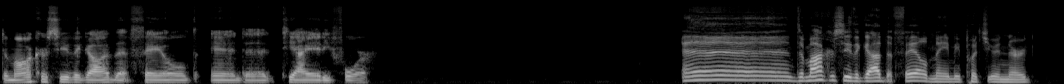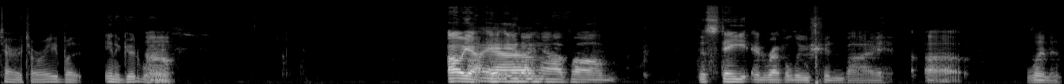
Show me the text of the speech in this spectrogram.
Democracy the God That Failed, and a TI eighty four. And Democracy the God That Failed maybe put you in nerd territory, but in a good way. Oh, oh yeah, I and, and, I have um, the State and Revolution by uh, Lenin.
